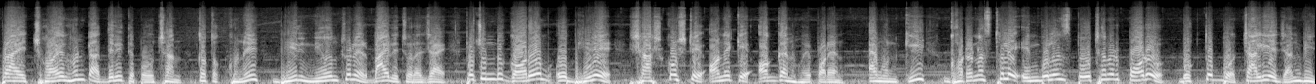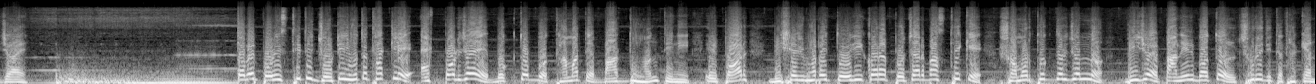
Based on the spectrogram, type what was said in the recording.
প্রায় ছয় ঘণ্টা দেরিতে পৌঁছান। ততক্ষণে ভিড় নিয়ন্ত্রণের বাইরে চলে যায়। প্রচণ্ড গরম ও ভিড়ে শ্বাসকষ্টে অনেকে অজ্ঞান হয়ে পড়েন। এমনকি ঘটনাস্থলে অ্যাম্বুলেন্স পৌঁছানোর পরও বক্তব্য চালিয়ে যান বিজয়। তবে পরিস্থিতি জটিল হতে থাকলে এক পর্যায়ে বক্তব্য থামাতে বাধ্য হন তিনি। এরপর বিশেষভাবে তৈরি করা প্রচার বাস থেকে সমর্থকদের জন্য বিজয় পানির বোতল ছুড়ে দিতে থাকেন।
